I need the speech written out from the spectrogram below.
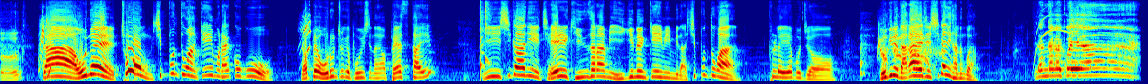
자 오늘 총 10분 동안 게임을 할 거고 옆에 오른쪽에 보이시나요? 베스트 타임? 이 시간이 제일 긴 사람이 이기는 게임입니다 10분 동안 플레이 해보죠 여기를 나가야지 시간이 가는 거야 난 나갈 거야.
